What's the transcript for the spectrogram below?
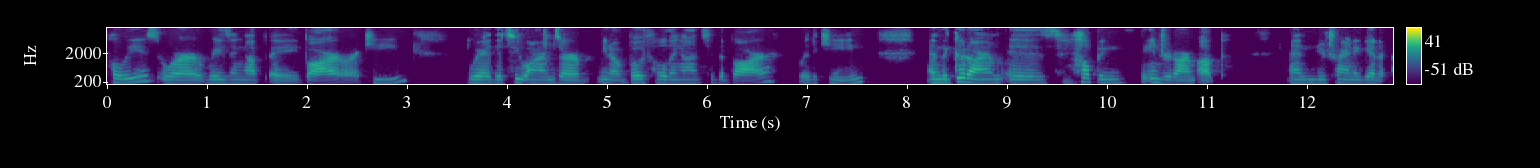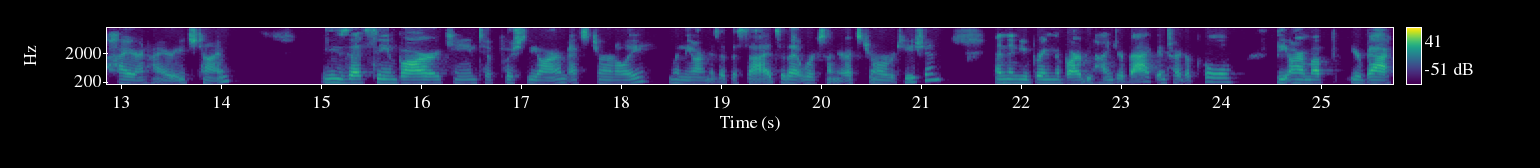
pulleys or raising up a bar or a cane, where the two arms are, you know, both holding on to the bar or the cane. And the good arm is helping the injured arm up. And you're trying to get higher and higher each time use that same bar or cane to push the arm externally when the arm is at the side. So that works on your external rotation. And then you bring the bar behind your back and try to pull the arm up your back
